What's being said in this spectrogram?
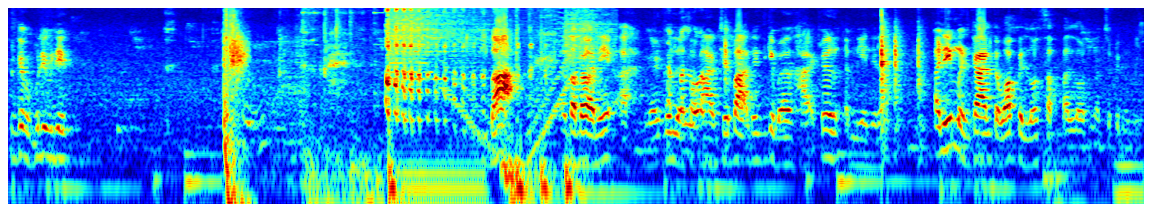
มันเก็บแบบพูดดีพูดดีขุน บ้าเอาต่อไปอันนี้อะงั้นก็เหลือสองอันใช่ป่ะนี่เก็บไว้ขายก็อันนี้อันนี้แหละอันนี้เหมือนกันแต่ว่าเป็นรสสับปะรดมันจะเป็นอย่างนี้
